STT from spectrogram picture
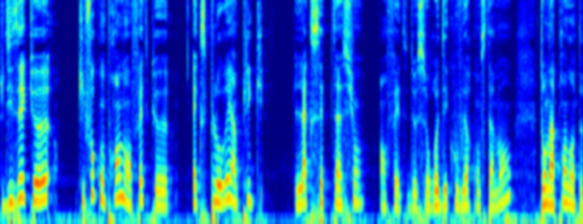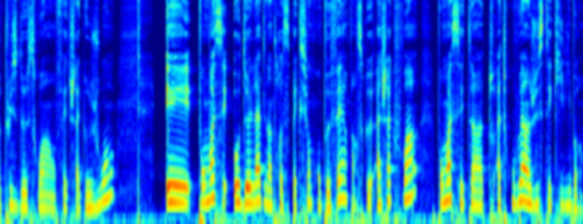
Je disais que qu'il faut comprendre en fait que explorer implique l'acceptation en fait de se redécouvrir constamment, d'en apprendre un peu plus de soi en fait chaque jour et pour moi, c'est au-delà de l'introspection qu'on peut faire parce que à chaque fois, pour moi, c'est à, trouver un juste équilibre.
